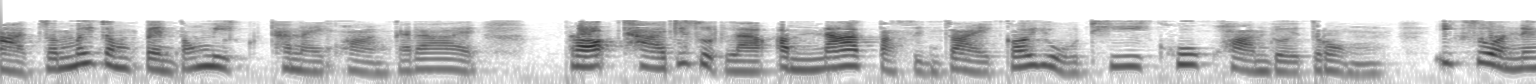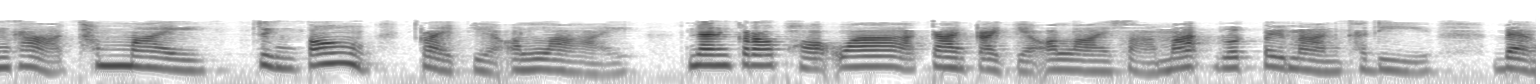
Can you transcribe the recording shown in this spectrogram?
อาจจะไม่จำเป็นต้องมีทนายความก็ได้ เพราะท้ายที่สุดแล้วอำนาจตัดสินใจก็อยู่ที่คู่ความโดยตรง อีกส่วนหนึ่งค่ะทำไมจึงต้องไกล่เกลี่ยออนไลน์ นั่นก็เพราะว่าการไกล่เกลี่ยออนไลน์สามารถลดปริมาณคดี แบ่ง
